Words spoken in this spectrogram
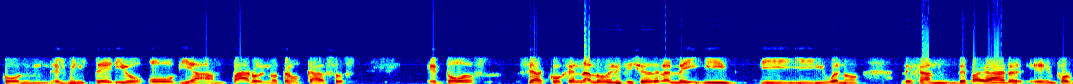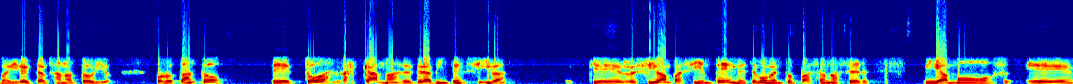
con el ministerio o vía amparo en otros casos, eh, todos se acogen a los beneficios de la ley y, y, y, bueno, dejan de pagar en forma directa al sanatorio. Por lo tanto, eh, todas las camas de terapia intensiva que reciban pacientes en este momento pasan a ser, digamos, eh,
